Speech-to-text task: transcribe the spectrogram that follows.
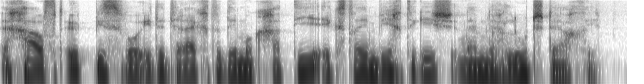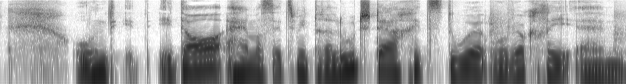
kauft etwas, wo in der direkten Demokratie extrem wichtig ist, nämlich Lautstärke. Und da haben wir es jetzt mit einer Lautstärke zu tun, wo wirklich, ähm,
